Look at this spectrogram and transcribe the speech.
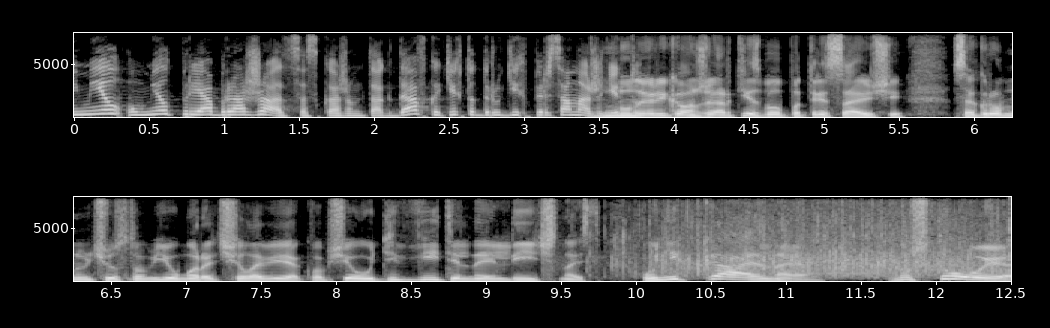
имел, умел преображаться, скажем так, да, в каких-то других персонажей. Ну, то- наверняка он же артист был потрясающий, с огромным чувством юмора человек, вообще удивительная личность, уникальная. Ну что вы,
